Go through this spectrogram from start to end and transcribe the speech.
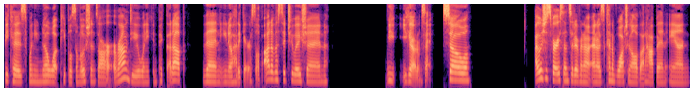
because when you know what people's emotions are around you, when you can pick that up, then you know how to get yourself out of a situation, you, you get what I'm saying. So I was just very sensitive and I, and I was kind of watching all of that happen. And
